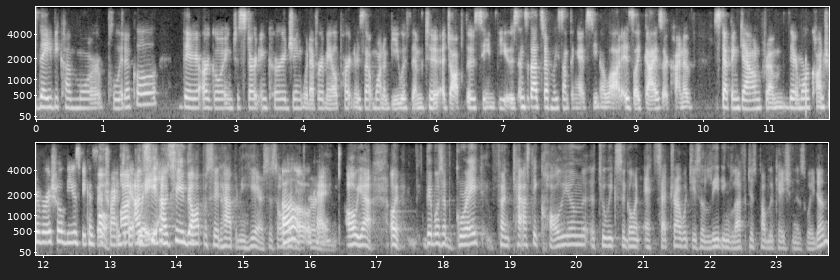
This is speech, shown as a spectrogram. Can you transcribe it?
they become more political, they are going to start encouraging whatever male partners that want to be with them to adopt those same views. And so that's definitely something I've seen a lot is like guys are kind of stepping down from their more controversial views because they're oh, trying to get I, I've laid. Seen, I've seen the opposite happening here. So oh, okay. Oh, yeah. Oh, there was a great, fantastic column two weeks ago in Etc., which is a leading leftist publication in Sweden,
